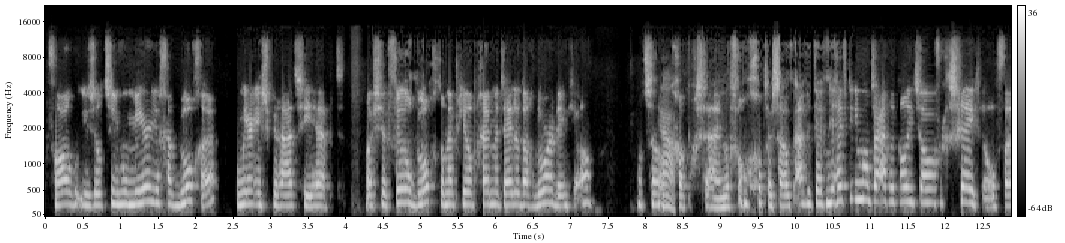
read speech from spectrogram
vooral je zult zien hoe meer je gaat bloggen... hoe meer inspiratie je hebt. Als je veel blogt, dan heb je op een gegeven moment de hele dag door... denk je, oh, dat zou ook grappig zijn. Of, oh god, daar zou ik eigenlijk even... Heeft iemand er eigenlijk al iets over geschreven? Of, uh,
